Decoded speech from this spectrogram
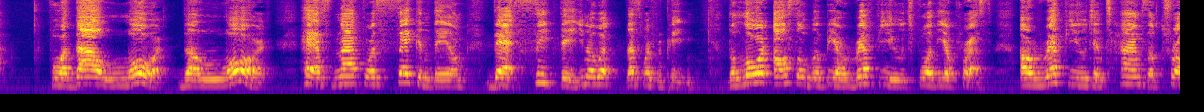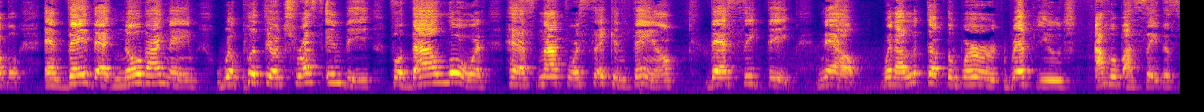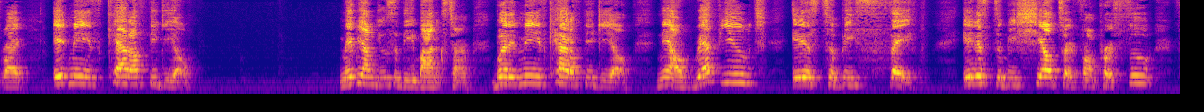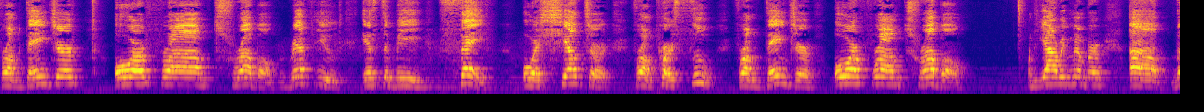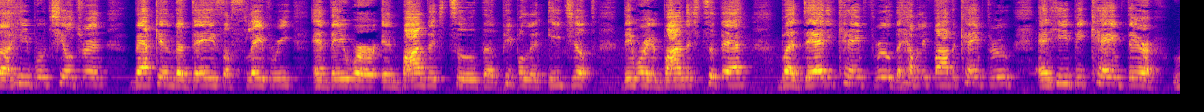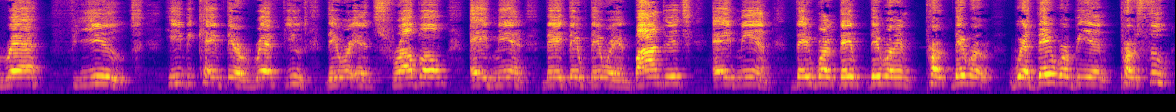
for thou, Lord, the Lord, has not forsaken them that seek thee. You know what? That's worth repeating. The Lord also will be a refuge for the oppressed a refuge in times of trouble. And they that know thy name will put their trust in thee, for thou, Lord, hast not forsaken them that seek thee. Now, when I looked up the word refuge, I hope I say this right. It means catafigio. Maybe I'm using the Ebonics term, but it means catafigio. Now, refuge is to be safe. It is to be sheltered from pursuit, from danger, or from trouble. Refuge is to be safe or sheltered from pursuit, from danger, or from trouble. Y'all remember uh, the Hebrew children back in the days of slavery, and they were in bondage to the people in Egypt. They were in bondage to that. But Daddy came through, the Heavenly Father came through, and He became their refuge. He became their refuge. They were in trouble. Amen. They they, they were in bondage. Amen. They were they they were in per, they were where they were being pursued.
